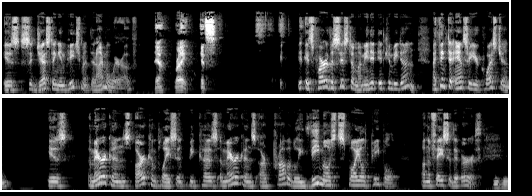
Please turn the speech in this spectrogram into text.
is suggesting impeachment that I'm aware of. Yeah, right. It's it, it's part of the system. I mean, it, it can be done. I think to answer your question is Americans are complacent because Americans are probably the most spoiled people on the face of the earth. Mm-hmm.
